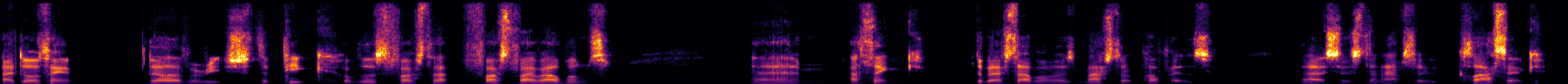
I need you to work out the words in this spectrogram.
I don't think they'll ever reach the peak of those first first five albums. Um, I think the best album is Master of Puppets. That's just an absolute classic,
